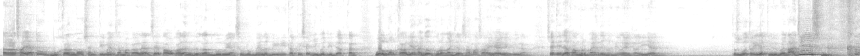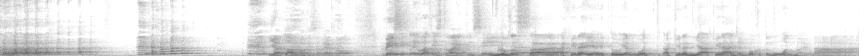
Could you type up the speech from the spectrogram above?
"Eh, saya tuh bukan mau sentimen sama kalian saya tahu kalian dengan guru yang sebelumnya lebih ini tapi saya juga tidak akan walaupun kalian agak kurang ajar sama saya dia bilang saya tidak akan bermain dengan nilai kalian terus gue teriak tiba-tiba najis yang Albert is a rebel. Basically what he's trying to say. belum is selesai akhirnya ya itu yang gue akhirnya dia akhirnya ajak gue ketemu one by one Ah.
